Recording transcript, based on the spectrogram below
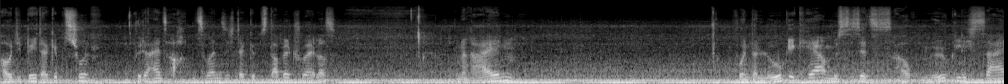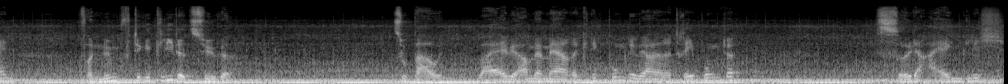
Aber die Beta gibt es schon für die 1.28, da gibt es Double Trailers. Und rein von der Logik her müsste es jetzt auch möglich sein, vernünftige Gliederzüge zu bauen. Weil wir haben ja mehrere Knickpunkte, mehrere Drehpunkte. Das sollte eigentlich,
